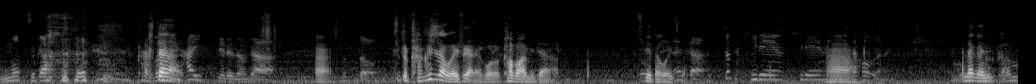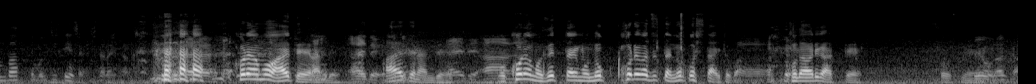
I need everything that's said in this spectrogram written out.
荷物がカ 汚い。バンに入ってるのがはい。ちょっと。ちょっと隠した方がいいですかねこのカバーみたいな。つけた方がいいですか？なんかちょっと綺麗綺麗めにした方がなんか。なんか頑張っても自転車が汚いから。これはもうあえてなんで。あえて。あえてなんで。もうこれも絶対もうのこれは絶対残したいとかあこだわりがあって。そうですーでもねなんか、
